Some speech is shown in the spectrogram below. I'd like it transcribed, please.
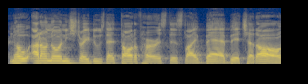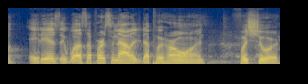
No, I don't know any straight dudes that thought of her as this like bad bitch at all. It is. It was her personality that put her on, for sure.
